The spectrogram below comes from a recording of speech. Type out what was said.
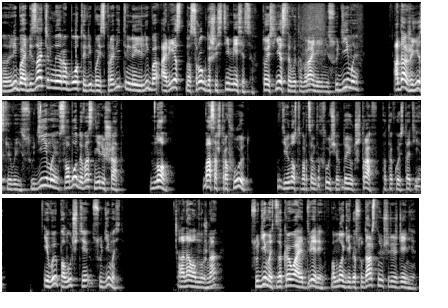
э, либо обязательные работы, либо исправительные, либо арест на срок до 6 месяцев. То есть если вы там ранее не судимы, а даже если вы и судимы, свободы вас не лишат. Но вас оштрафуют, в 90% случаев дают штраф по такой статье, и вы получите судимость. Она вам нужна Судимость закрывает двери во многие государственные учреждения,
